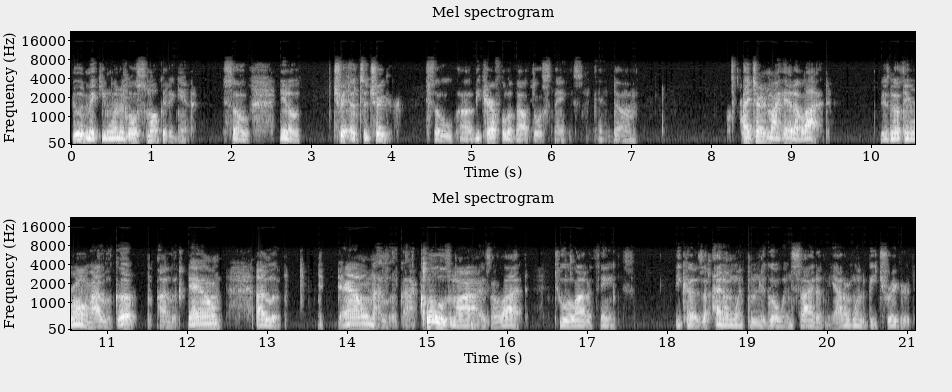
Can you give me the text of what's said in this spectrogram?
it would make you want to go smoke it again. So, you know, tri- it's a trigger. So uh, be careful about those things. And um, I turn my head a lot. There's nothing wrong. I look up, I look down, I look down, I look, I close my eyes a lot to a lot of things because I don't want them to go inside of me. I don't want to be triggered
